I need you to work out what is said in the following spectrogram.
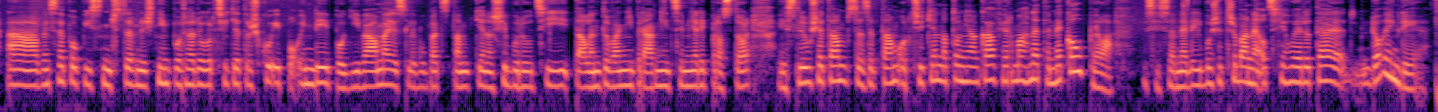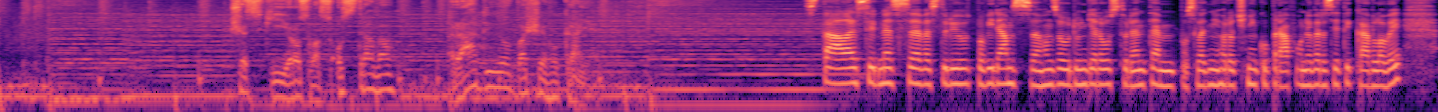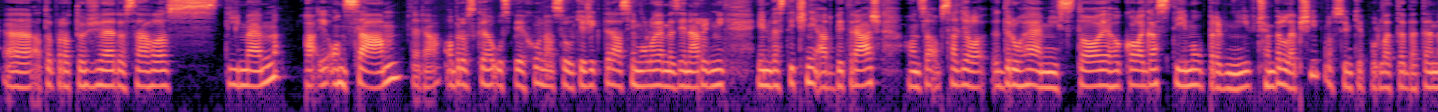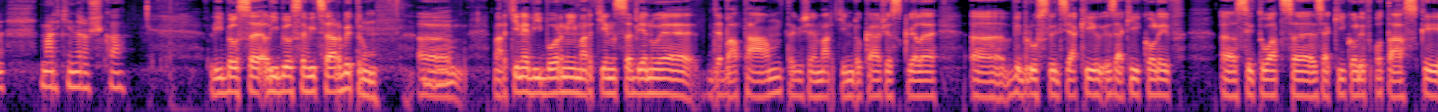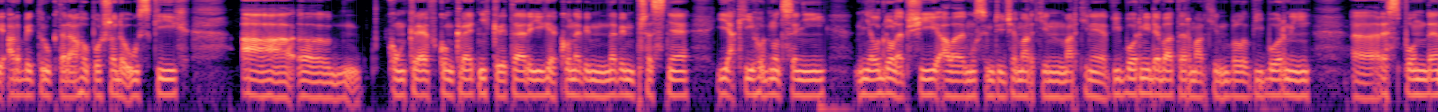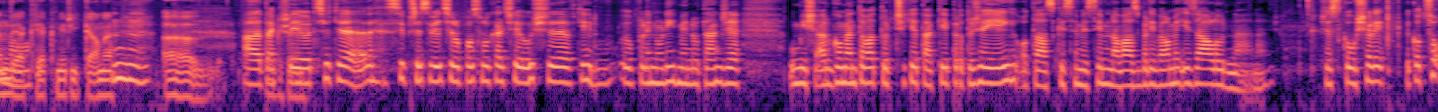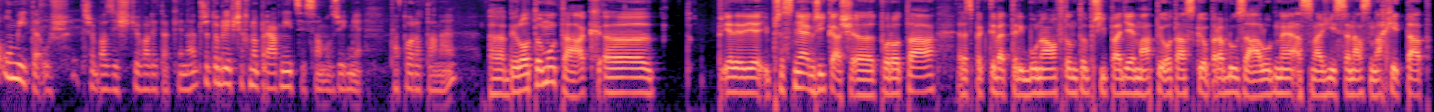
A my se po písničce v dnešním pořadu určitě trošku i po Indii podíváme, jestli vůbec tam ti naši budoucí talentovaní právníci měli prostor. Jestli už je tam, se zeptám, určitě na to nějaká firma hned nekoupila. Jestli se, nedej bože, třeba neodstěhuje do, té, do Indie. Český rozhlas Ostrava, rádio vašeho kraje. Stále si dnes ve studiu povídám s Honzou Dunděrou, studentem posledního ročníku práv Univerzity Karlovy, eh, a to proto, že dosáhl s týmem a i on sám, teda obrovského úspěchu na soutěži, která simuluje mezinárodní investiční arbitráž. Honza obsadil druhé místo, jeho kolega z týmu první. V čem byl lepší, prosím tě, podle tebe, ten Martin Roška? Líbil se, líbil se více arbitrům. Mm. Martin je výborný, Martin se věnuje debatám, takže Martin dokáže skvěle eh, vybruslit z, jaký, z jakýkoliv eh, situace, z jakýkoliv otázky arbitru, která ho pošle do úzkých a konkrét, v konkrétních kritériích, jako nevím, nevím přesně, jaký hodnocení měl kdo lepší, ale musím říct, že Martin, Martin je výborný debater, Martin byl výborný uh, respondent, no. jak, jak my říkáme. Mm-hmm. Uh, ale tak takže... ty určitě si přesvědčil posluchače už v těch uplynulých minutách, že umíš argumentovat určitě taky, protože jejich otázky si myslím na vás byly velmi i záludné. Ne? Že zkoušeli, jako co umíte už třeba zjišťovali taky, ne? Protože to byli všechno právníci samozřejmě, ta porota, ne? Eh, bylo tomu tak. Eh, je, je, přesně jak říkáš, eh, porota, respektive tribunál v tomto případě má ty otázky opravdu záludné a snaží se nás nachytat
